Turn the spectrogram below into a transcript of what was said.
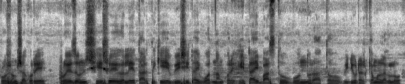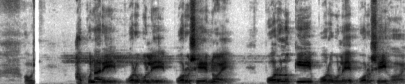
প্রশংসা করে প্রয়োজন শেষ হয়ে গেলে তার থেকে বেশিটাই বদনাম করে। এটাই বাস্তব বন্ধুরা। তো ভিডিওটা কেমন লাগল অবশ্যই আপনারে বড় বলে বড় সে নয় পরলোকে বড় বলে বড় সেই হয়।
